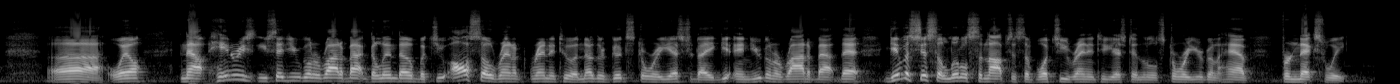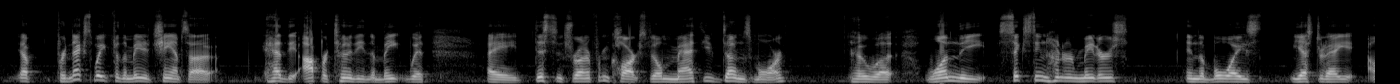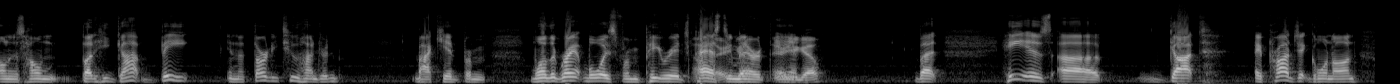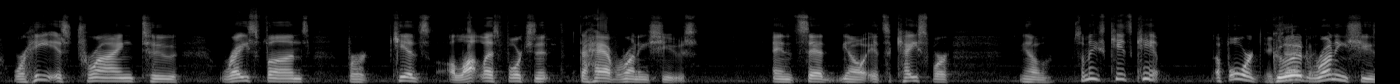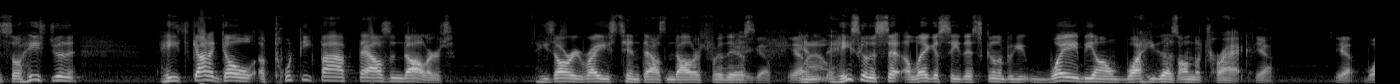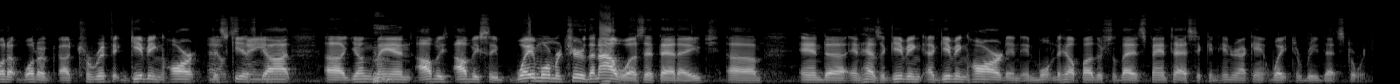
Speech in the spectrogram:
Ah, well, now Henry, you said you were going to write about Galindo, but you also ran ran into another good story yesterday, and you're going to write about that. Give us just a little synopsis of what you ran into yesterday, and the little story you're going to have for next week. yeah, for next week for the meet of champs, I had the opportunity to meet with a distance runner from Clarksville, Matthew Dunsmore, who uh, won the 1600 meters in the boys yesterday on his home, but he got beat in the 3200 by a kid from one of the Grant boys from Pea Ridge Oh, passed there him go. there. There the you go. But he is uh, got a project going on where he is trying to raise funds for kids a lot less fortunate to have running shoes, and said you know it's a case where you know some of these kids can't afford good running shoes, so he's doing. He's got a goal of twenty five thousand dollars. He's already raised ten thousand dollars for this, go. Yeah. and Wow. he's going to set a legacy that's going to be way beyond what he does on the track. Yeah. Yeah, what a what a, a terrific giving heart this kid's got. Uh, young man, obviously, obviously way more mature than I was at that age, um, and uh, and has a giving a giving heart and, and wanting to help others. So that is fantastic. And Henry, I can't wait to read that story.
